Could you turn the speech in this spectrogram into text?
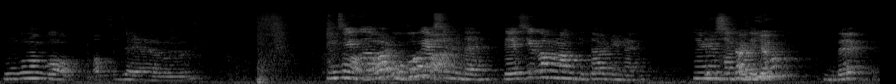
궁금한 거 없으세요, 여러분? 지금 궁금한 거? 오고 계신데 4시간만 기다리래. 생일 네 시간이요? 네.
